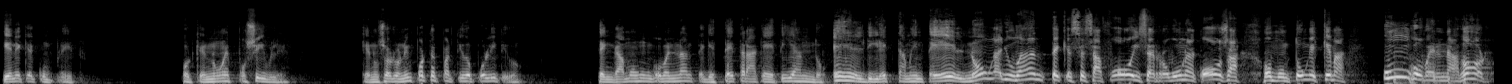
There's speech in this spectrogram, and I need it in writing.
tiene que cumplir. Porque no es posible que nosotros, no importa el partido político, tengamos un gobernante que esté traqueteando, él directamente, él, no un ayudante que se zafó y se robó una cosa o montó un esquema, un gobernador,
